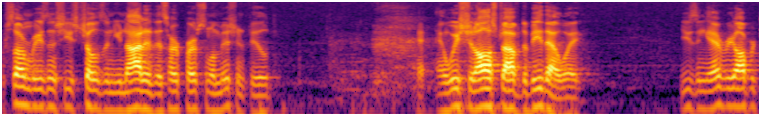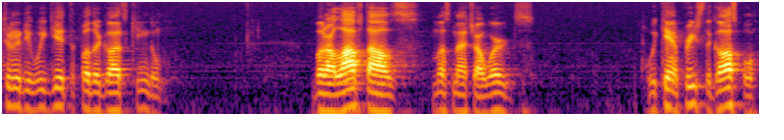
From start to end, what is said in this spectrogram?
For some reason, she's chosen United as her personal mission field. And we should all strive to be that way, using every opportunity we get to further God's kingdom. But our lifestyles must match our words. We can't preach the gospel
